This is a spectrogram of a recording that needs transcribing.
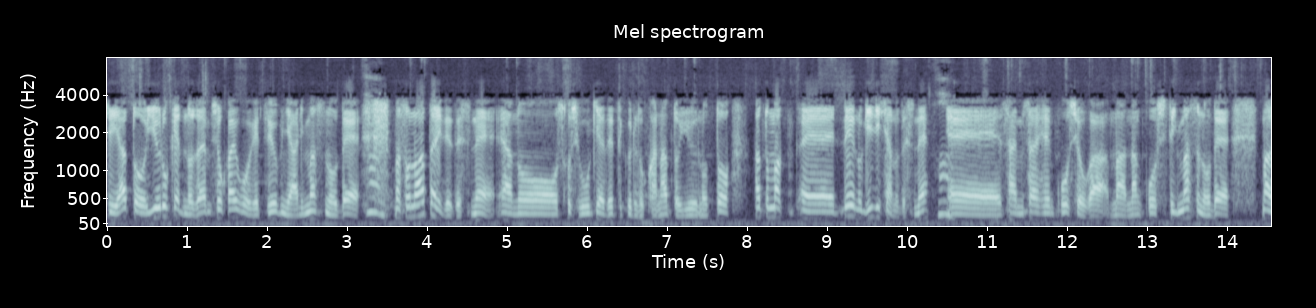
し、あとユーロ圏の財務省会合が月曜日にありますので、はい、まあそのあたりでですね、あの少し動きが出てくるのかなというのと、あとまあ、えー、例のギリシャのですね、はい、えー、債務再編交渉がまあ難航していますので、まあ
